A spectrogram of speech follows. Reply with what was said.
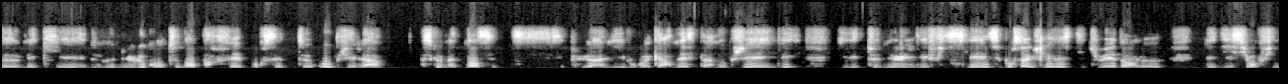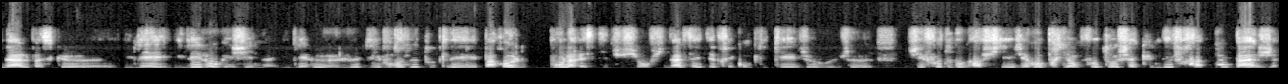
euh, mais qui est devenu le contenant parfait pour cet objet-là. parce que maintenant c'est plus un livre ou un carnet, c'est un objet, il est, il est tenu, il est ficelé. C'est pour ça que je l'ai restitué dans l'édition finale parce que il est, il est l'origine, il est le, le livre de toutes les paroles pour la restitution finale, ça a été très compliqué. Je, j'ai photographié, j'ai repris en photo chacune des, des pages,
